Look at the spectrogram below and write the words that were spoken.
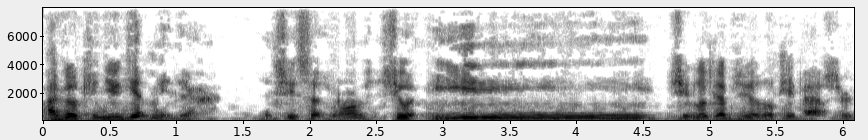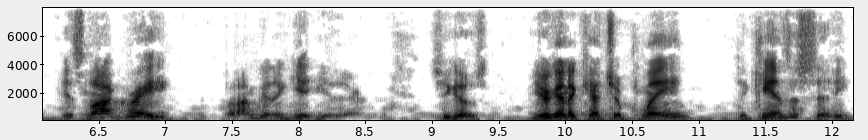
I go, can you get me there? And she says, well, she went, Ee. she looked up and she goes, okay, pastor, it's not great, but I'm going to get you there. She goes, you're going to catch a plane to Kansas City.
